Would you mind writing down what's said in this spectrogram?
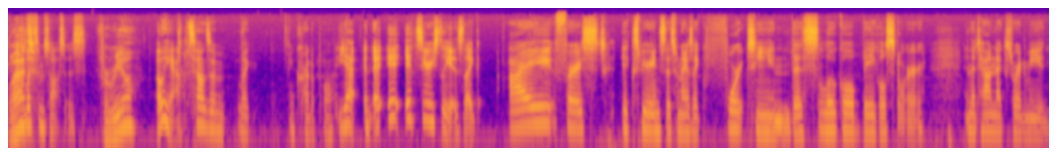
What with some sauces. for real? Oh yeah, Sounds um, like incredible. yeah, and it, it seriously is like I first experienced this when I was like 14. This local bagel store in the town next door to me,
